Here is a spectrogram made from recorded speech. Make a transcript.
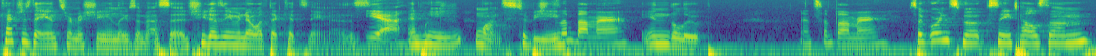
Catches the answer machine, leaves a message. He doesn't even know what the kid's name is. Yeah. And he wants to be It's a bummer. in the loop. That's a bummer. So Gordon smokes and he tells them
